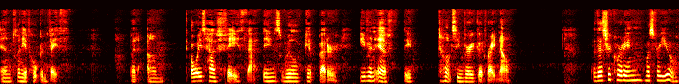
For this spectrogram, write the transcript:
and plenty of hope and faith. But um, always have faith that things will get better, even if they don't seem very good right now. This recording was for you.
